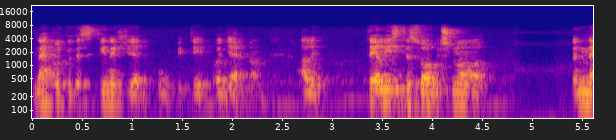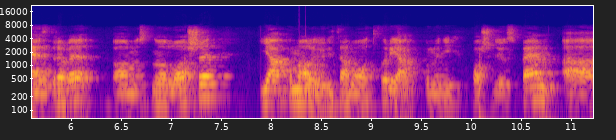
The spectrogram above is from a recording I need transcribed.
nekoliko desetine hiljada kupiti odjednom ali te liste su obično nezdrave, odnosno loše, jako malo ljudi tamo otvori, jako puno njih pošalje u spam, a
